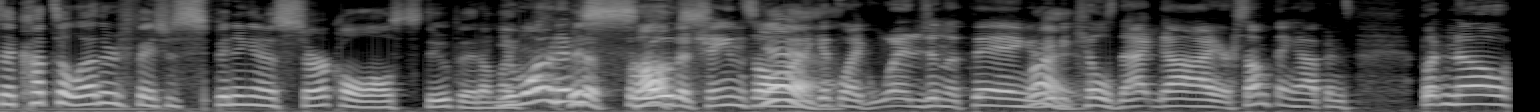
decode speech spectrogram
to cut to Leatherface just spinning in a circle, all stupid. I'm You like, wanted him to this throw the chainsaw yeah. and it gets like wedged in the thing and maybe kills that guy or something happens. But no.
